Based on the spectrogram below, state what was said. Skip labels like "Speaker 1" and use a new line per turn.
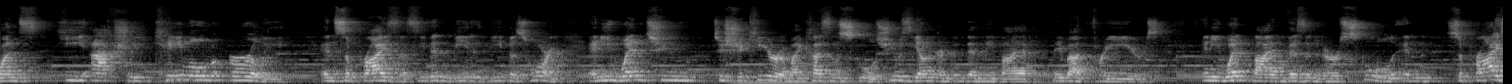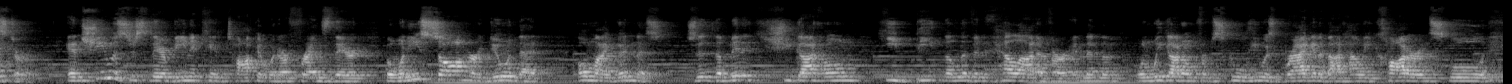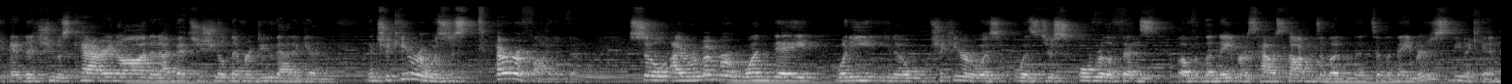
Once he actually came home early and surprised us. He didn't beat, beep his horn. And he went to, to Shakira, my cousin's school. She was younger than me by maybe about three years. And he went by and visited her school and surprised her. And she was just there being a kid, talking with her friends there. But when he saw her doing that, oh my goodness, so the minute she got home, he beat the living hell out of her. And then the, when we got home from school, he was bragging about how he caught her in school and that she was carrying on. And I bet you she'll never do that again. And Shakira was just terrified of them. So I remember one day when he, you know, Shakira was was just over the fence of the neighbor's house talking to the to the neighbors, just being a kid,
